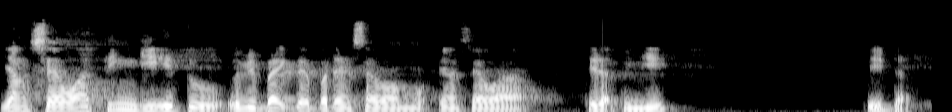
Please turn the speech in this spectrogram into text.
yang sewa tinggi itu lebih baik daripada yang sewa yang sewa tidak tinggi? Tidak.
